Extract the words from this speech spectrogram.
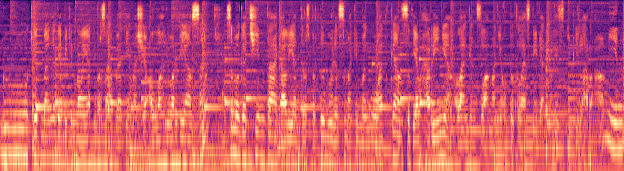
Duh, cute banget ya bikin melihat nih persahabat ya Masya Allah luar biasa. Semoga cinta kalian terus bertumbuh dan semakin menguatkan setiap harinya Langgang selamanya untuk Lesti dan Rizky Pilar Amin.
